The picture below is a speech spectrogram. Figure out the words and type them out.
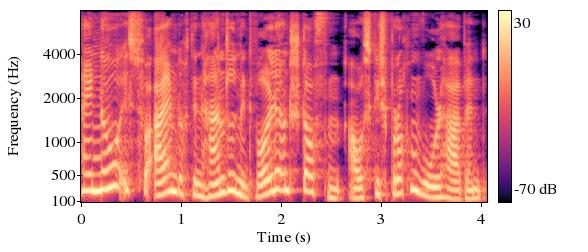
Hainaut ist vor allem durch den Handel mit Wolle und Stoffen ausgesprochen wohlhabend.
